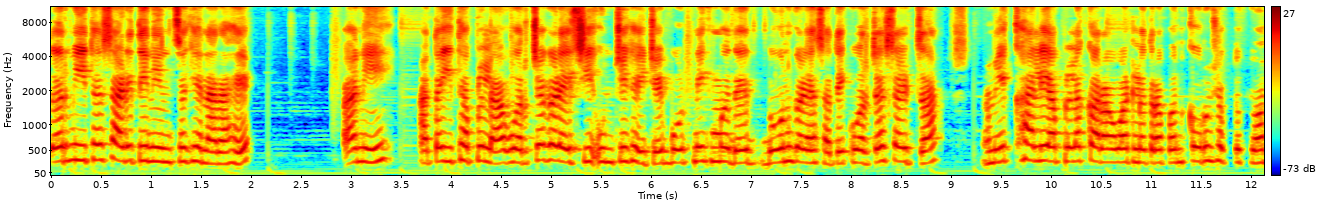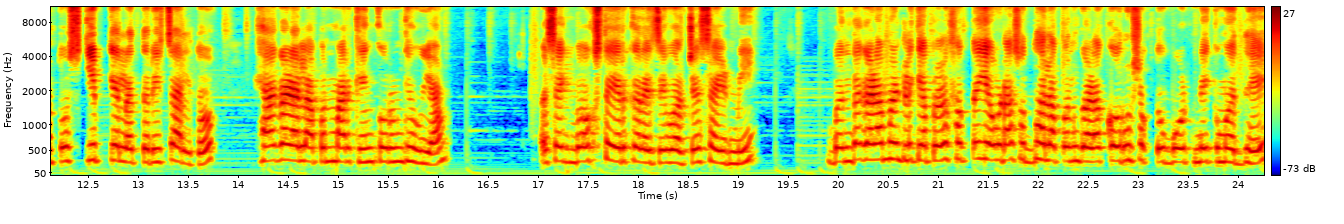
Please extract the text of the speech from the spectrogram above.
तर मी इथं साडेतीन इंच घेणार आहे. आणि आता इथे आपल्याला वरच्या गळ्याची उंची घ्यायची आहे. बोटनिकमध्ये दोन गळे असतात. एक वरच्या साईडचा आणि एक खाली आपल्याला करावं वाटलं तर आपण करू शकतो किंवा तो स्किप केला तरी चालतो. ह्या गळ्याला आपण मार्किंग करून घेऊया. असं एक बॉक्स तयार करायचे वरच्या साईडनी. बंद गळा म्हटलं की आपल्याला फक्त एवढा सुद्धा आपण गळा करू शकतो बोटनेकमध्ये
